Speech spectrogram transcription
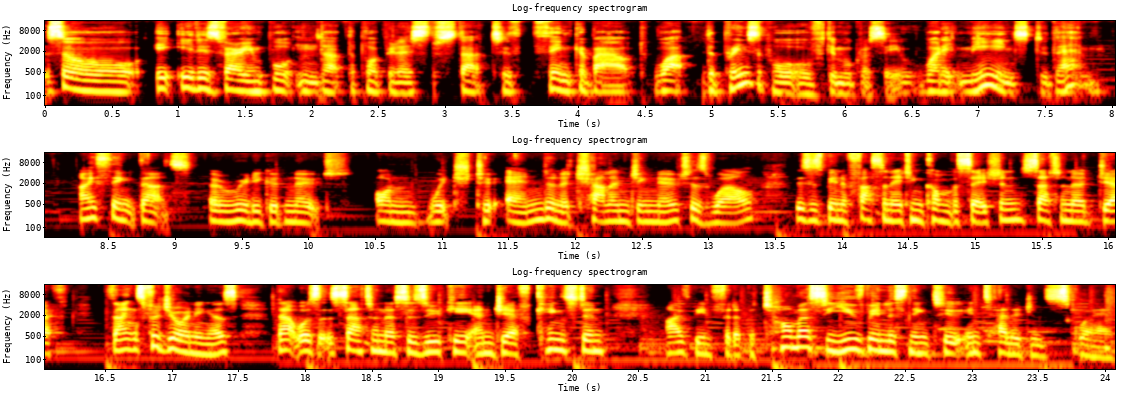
So it, it is very important that the populists start to think about what the principle of democracy, what it means to them. I think that's a really good note on which to end and a challenging note as well. This has been a fascinating conversation. Satona, Jeff, thanks for joining us. That was Satona Suzuki and Jeff Kingston. I've been Philippa Thomas. You've been listening to Intelligence Squared.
